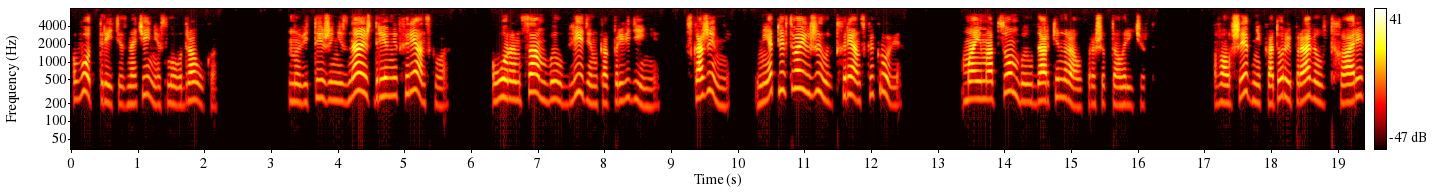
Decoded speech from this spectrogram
Вот третье значение слова «драука». Но ведь ты же не знаешь древнетхарианского. Уоррен сам был бледен, как привидение. Скажи мне, нет ли в твоих жилах тхарианской крови? Моим отцом был Даркин прошептал Ричард. Волшебник, который правил в Тхаре,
